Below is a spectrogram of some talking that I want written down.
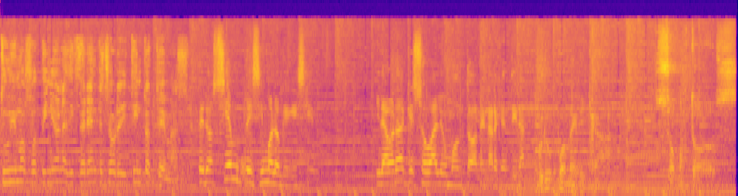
tuvimos opiniones diferentes sobre distintos temas. Pero siempre hicimos lo que quisimos. Y la verdad que eso vale un montón en la Argentina. Grupo América. Somos todos.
